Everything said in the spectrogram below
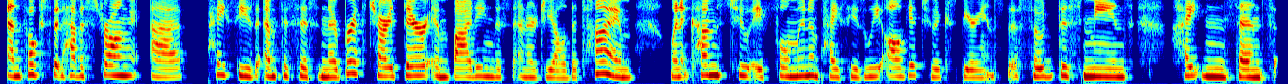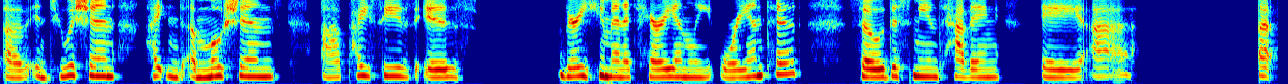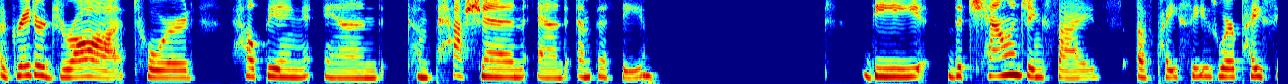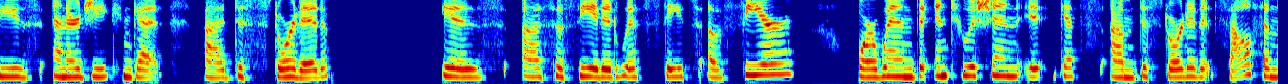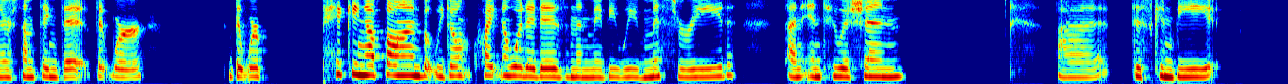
And folks that have a strong uh, Pisces emphasis in their birth chart, they're embodying this energy all the time. When it comes to a full moon in Pisces, we all get to experience this. So, this means heightened sense of intuition, heightened emotions. Uh, Pisces is very humanitarianly oriented. So, this means having a, uh, a greater draw toward helping and compassion and empathy. The the challenging sides of pisces where pisces energy can get uh, distorted is associated with states of fear or when the intuition it gets um, distorted itself and there's something that that we're that we're picking up on but we don't quite know what it is and then maybe we misread an intuition. Uh, this can be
